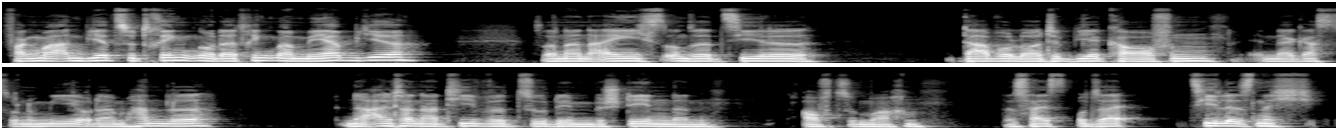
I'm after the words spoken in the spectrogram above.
Fang mal an Bier zu trinken oder trink mal mehr Bier, sondern eigentlich ist unser Ziel, da wo Leute Bier kaufen, in der Gastronomie oder im Handel, eine Alternative zu dem Bestehenden aufzumachen. Das heißt, unser Ziel ist nicht,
